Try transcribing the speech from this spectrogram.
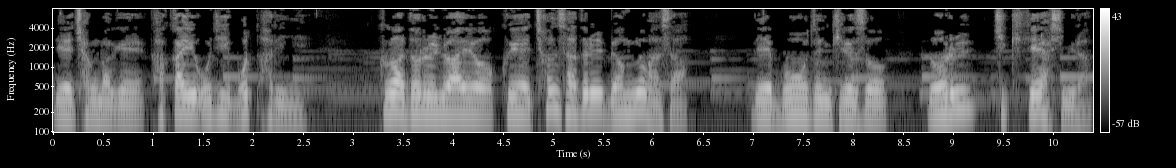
내 장막에 가까이 오지 못하리니 그가 너를 위하여 그의 천사들을 명령하사 내 모든 길에서 너를 지키게 하심이라.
